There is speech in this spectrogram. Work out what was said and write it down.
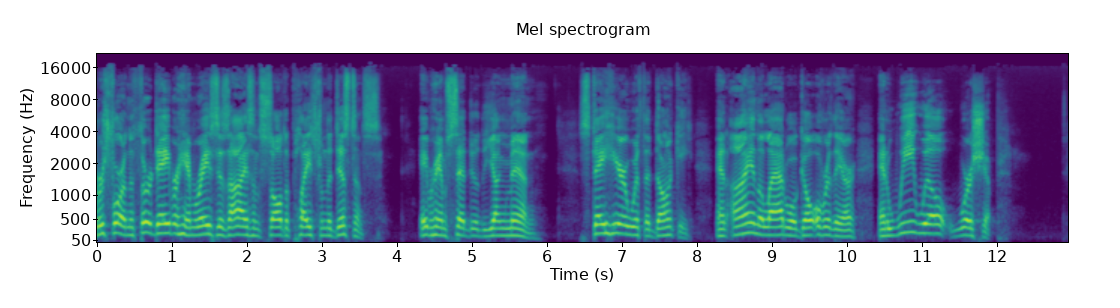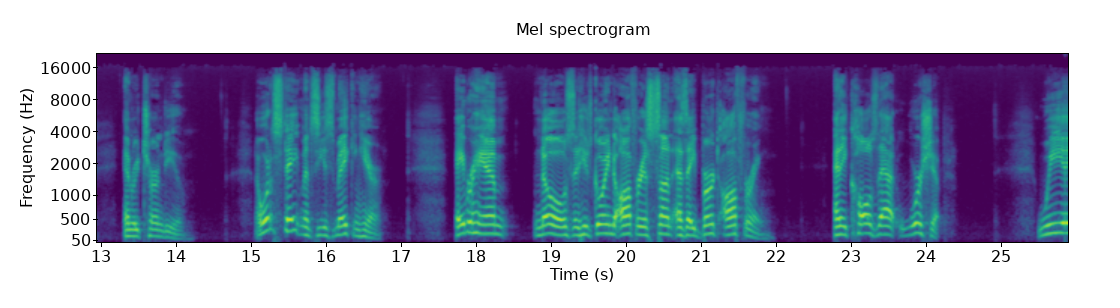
Verse 4 On the third day, Abraham raised his eyes and saw the place from the distance. Abraham said to the young men, Stay here with the donkey, and I and the lad will go over there, and we will worship and return to you. Now, what statements he's making here? Abraham knows that he's going to offer his son as a burnt offering, and he calls that worship. We,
